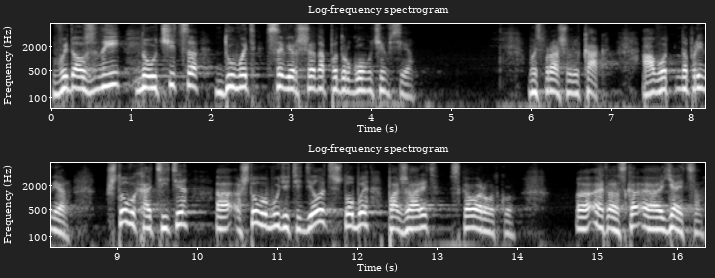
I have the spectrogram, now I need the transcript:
Вы должны научиться думать совершенно по-другому, чем все. Мы спрашивали, как? А вот, например, что вы хотите, что вы будете делать, чтобы пожарить сковородку? Э, это э, яйца.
